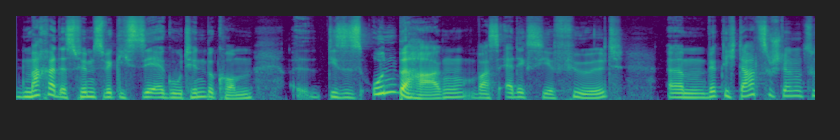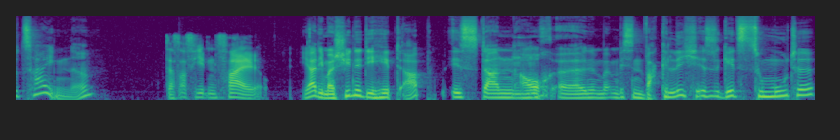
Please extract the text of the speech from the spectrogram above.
Macher des Films wirklich sehr gut hinbekommen, äh, dieses Unbehagen, was Alex hier fühlt, ähm, wirklich darzustellen und zu zeigen. Ne? Das auf jeden Fall. Ja, die Maschine, die hebt ab, ist dann Mhm. auch äh, ein bisschen wackelig, ist, geht's zumute.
